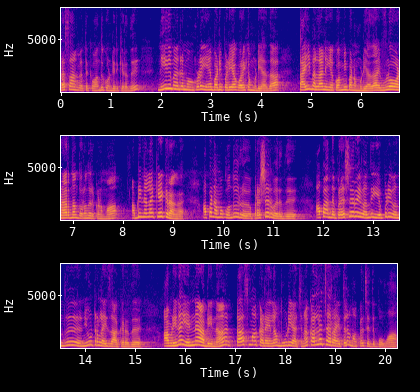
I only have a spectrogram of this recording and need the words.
அரசாங்கத்துக்கு வந்து கொண்டிருக்கிறது. நீதிமன்றம் கூட ஏன் படிப்படியாக குறைக்க முடியாதா? டைம் எல்லாம் நீங்கள் கம்மி பண்ண முடியாதா? இவ்வளோ நேரம் தான் திறந்துருக்கணுமா? அப்படின்னு எல்லாம் கேட்குறாங்க அப்போ நமக்கு வந்து ஒரு ப்ரெஷர் வருது. அப்போ அந்த ப்ரெஷரை வந்து எப்படி வந்து நியூட்ரலைஸ் ஆக்குறது? அப்படின்னா என்ன அப்படின்னா டாஸ்மாக் கடையெல்லாம் மூடியாச்சுன்னா கள்ளச்சாராயத்தில் மக்கள் செத்து போவான்.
